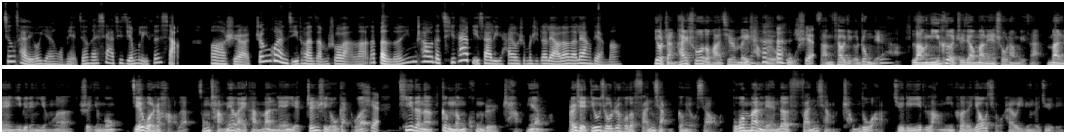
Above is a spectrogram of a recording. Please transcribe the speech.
精彩留言，我们也将在下期节目里分享。方老师，争冠集团咱们说完了，那本轮英超的其他比赛里还有什么值得聊聊的亮点吗？要展开说的话，其实每场都有故事，咱们挑几个重点啊。朗尼克执教曼联首场比赛，曼联一比零赢了水晶宫，结果是好的。从场面来看，曼联也真是有改观，是踢的呢更能控制场面了，而且丢球之后的反抢更有效了。不过曼联的反抢程度啊，距离朗尼克的要求还有一定的距离。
